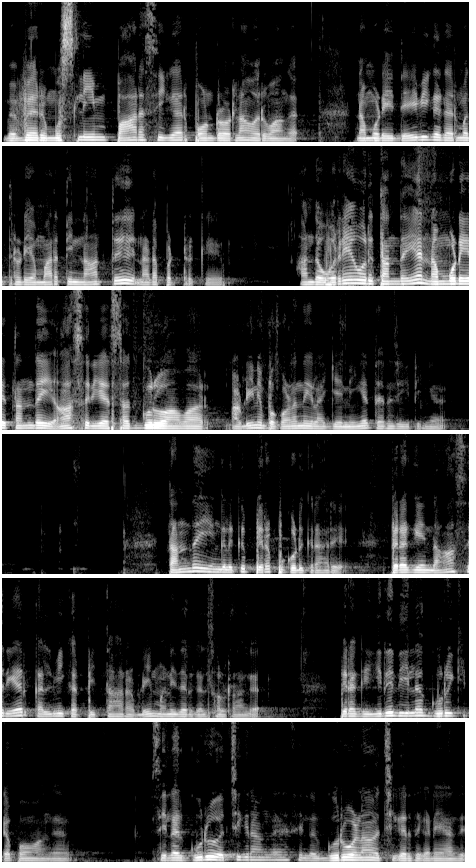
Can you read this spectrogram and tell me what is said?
வெவ்வேறு முஸ்லீம் பாரசீகர் போன்றோர்லாம் வருவாங்க. நம்முடைய தெய்வீக தர்மத்தினுடைய மரத்தின் நாற்று நடப்பட்டிருக்கு. அந்த ஒரே ஒரு தந்தையை நம்முடைய தந்தை ஆசிரியர் சத்குரு ஆவார் அப்படின்னு இப்போ குழந்தைகளாகிய நீங்கள் தெரிஞ்சுக்கிட்டீங்க. தந்தை எங்களுக்கு பிறப்பு கொடுக்குறாரு. பிறகு இந்த ஆசிரியர் கல்வி கற்பித்தார் அப்படின்னு மனிதர்கள் சொல்கிறாங்க பிறகு இறுதியில் குரு கிட்ட போவாங்க. சிலர் குரு வச்சுக்கிறாங்க சிலர் குருவெல்லாம் வச்சுக்கிறது கிடையாது.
